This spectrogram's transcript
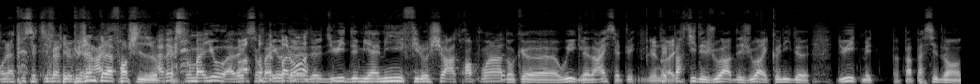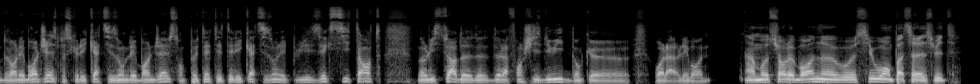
on a tous cette image Il de est plus jeune que la Rice franchise. avec son maillot avec Ah, son maillot du 8 de Miami filocheur à trois points donc euh, oui Glenn Rice fait Rice. partie des joueurs des joueurs iconiques de, du 8 mais peut pas passer devant devant les James parce que les quatre saisons de LeBron James ont peut-être été les quatre saisons les plus excitantes dans l'histoire de, de, de la franchise du 8 donc euh, voilà LeBron Un mot sur LeBron, euh, vous aussi, ou on passe à la suite?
